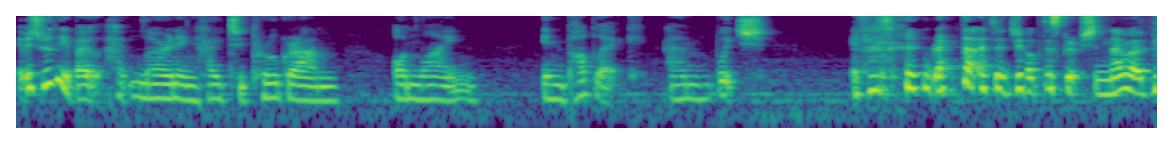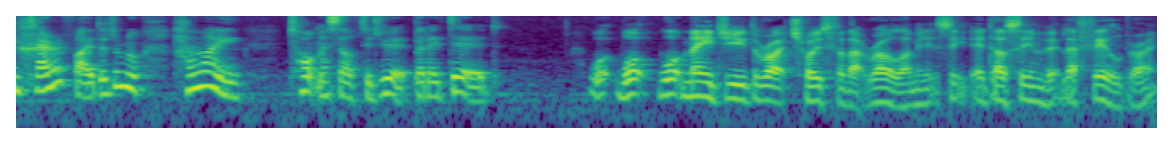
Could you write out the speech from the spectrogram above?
It was really about how, learning how to program online in public, um, which if I read that as a job description now, I'd be terrified. I don't know how I taught myself to do it, but I did. What what what made you the right choice for that role? I mean, it it does seem a bit left field, right?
